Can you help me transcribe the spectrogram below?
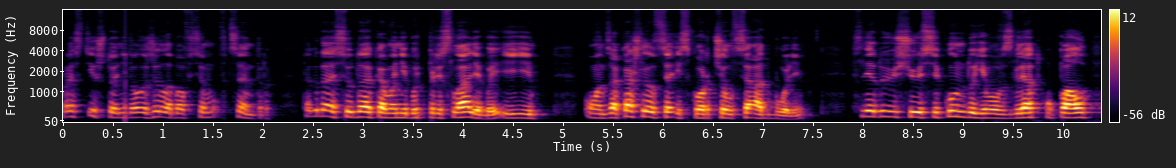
Прости, что не доложил обо всем в центр. Тогда сюда кого-нибудь прислали бы, и...» Он закашлялся и скорчился от боли. В следующую секунду его взгляд упал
